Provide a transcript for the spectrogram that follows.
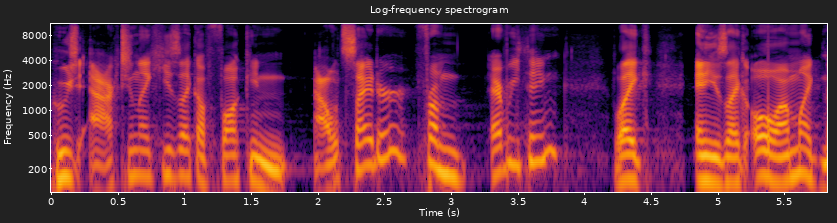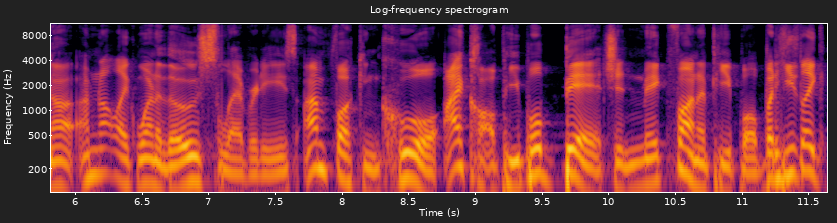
who's acting like he's like a fucking outsider from everything. Like, and he's like, "Oh, I'm like not, I'm not like one of those celebrities. I'm fucking cool. I call people bitch and make fun of people." But he's like,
